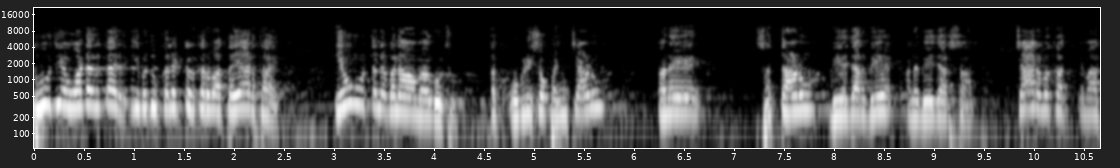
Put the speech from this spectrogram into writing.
તું જે ઓર્ડર કર એ બધું કલેક્ટર કરવા તૈયાર થાય. એવું હું તને બનાવવા માંગુ છું. ઓગણીસો પંચાણું અને સત્તાણું, બે હજાર બે અને બે હજાર સાત. ચાર વખત એમાં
